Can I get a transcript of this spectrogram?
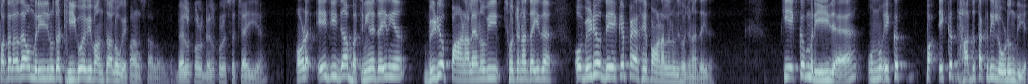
ਪਤਾ ਲੱਗਦਾ ਉਹ ਮਰੀਜ਼ ਨੂੰ ਤਾਂ ਠੀਕ ਹੋਏ ਵੀ 5 ਸਾਲ ਹੋ ਗਏ। 5 ਸਾਲ ਹੋ ਗਏ। ਬਿਲਕੁਲ ਬਿਲਕੁਲ ਸੱਚਾਈ ਹੈ। ਔਰ ਇਹ ਚੀਜ਼ਾਂ ਬਚਣੀਆਂ ਚਾਹੀਦੀਆਂ। ਵੀਡੀਓ ਪਾਉਣ ਵਾਲਿਆਂ ਨੂੰ ਵੀ ਸੋਚਣਾ ਚਾਹੀਦਾ। ਉਹ ਵੀਡੀਓ ਦੇਖ ਕੇ ਪੈਸੇ ਪਾਉਣ ਵਾਲਿਆਂ ਨੂੰ ਵੀ ਸੋਚਣਾ ਚਾਹੀਦਾ। ਕਿ ਇੱਕ ਮਰੀਜ਼ ਹੈ ਉਹਨੂੰ ਇੱਕ ਇੱਕ ਹੱਦ ਤੱਕ ਦੀ ਲੋੜ ਹੁੰਦੀ ਹੈ।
